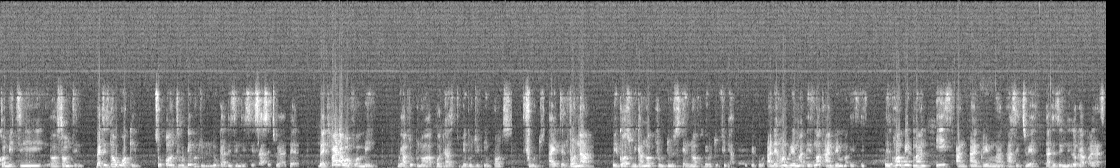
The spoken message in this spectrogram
committee or something. But it's not working. So until we be able to look at these indices as it were, then. But final one for me, we have to open our borders to be able to import food items for now because we cannot produce enough to be able to feed our people. And the hungry man is not angry. Man, is, is, a hungry man is an angry man, as it were. That is in the local parlance.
